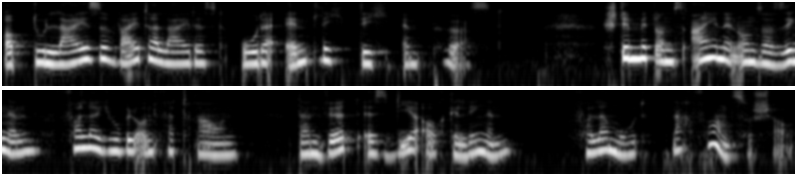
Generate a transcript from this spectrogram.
ob du leise weiterleidest oder endlich dich empörst. Stimm mit uns ein in unser Singen voller Jubel und Vertrauen, dann wird es dir auch gelingen, voller Mut nach vorn zu schauen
